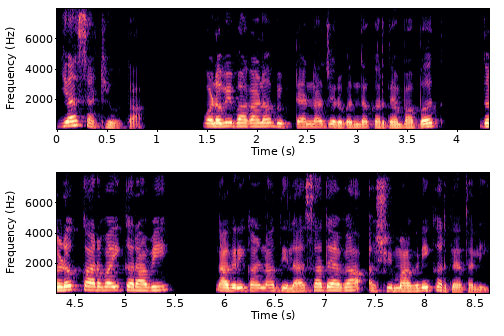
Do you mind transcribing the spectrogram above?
यासाठी होता. वनविभागानं बिबट्यांना जेरबंद करण्याबाबत धडक कारवाई करावी नागरिकांना दिलासा द्यावा अशी मागणी करण्यात आली.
